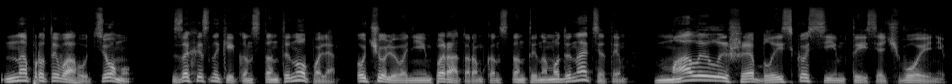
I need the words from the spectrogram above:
На противагу цьому захисники Константинополя, очолювані імператором Константином XI, мали лише близько сім тисяч воїнів.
